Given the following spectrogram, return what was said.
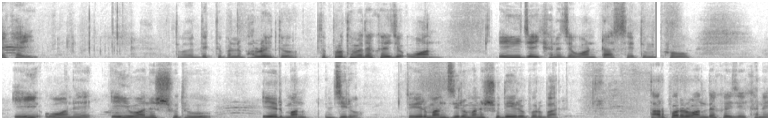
দেখাই। তোমাদের দেখতে পারলে ভালো হইতো। তো প্রথমে দেখো এই যে ওয়ান এই যে এখানে যে ওয়ানটা আছে, তুমি দেখো, এই ওয়ানে এই ওয়ানের শুধু এর মান জিরো তো এর মান জিরো মানে শুধু এর ওপর বার। তারপরের ওয়ান দেখো এই যে এখানে,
